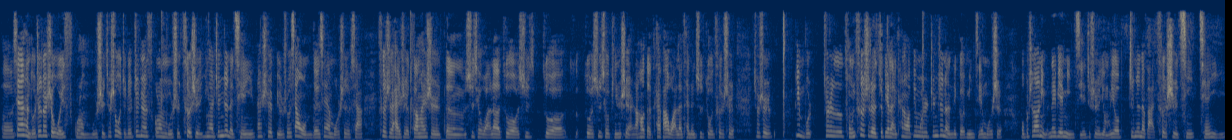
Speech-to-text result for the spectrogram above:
呃，现在很多真的是伪 Scrum 模式，就是我觉得真正 Scrum 模式测试应该真正的迁移，但是比如说像我们的现在模式下，测试还是刚开始等需求完了做需做做需求评审，然后等开发完了才能去做测试，就是并不就是从测试的这边来看的话，并不是真正的那个敏捷模式。我不知道你们那边敏捷就是有没有真正的把测试前前移？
